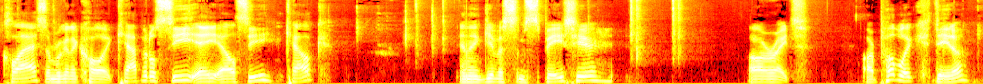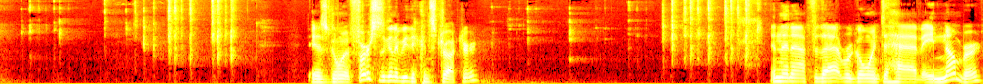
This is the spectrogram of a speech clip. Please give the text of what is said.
Class, and we're going to call it capital C A L C, calc, and then give us some space here. All right, our public data is going first is going to be the constructor. And then after that, we're going to have a number.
